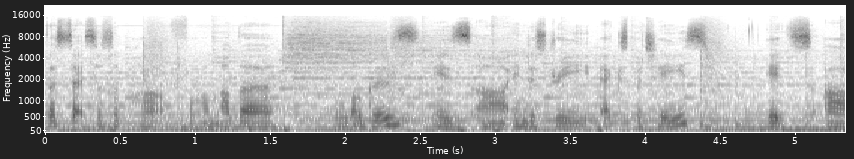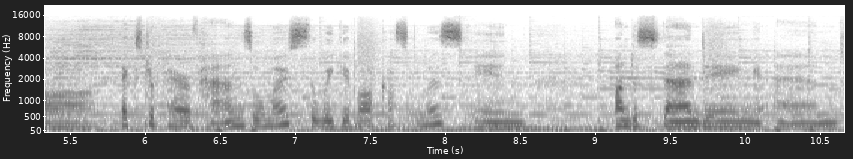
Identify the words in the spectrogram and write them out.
that sets us apart from other loggers is our industry expertise. It's our extra pair of hands almost that we give our customers in understanding and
